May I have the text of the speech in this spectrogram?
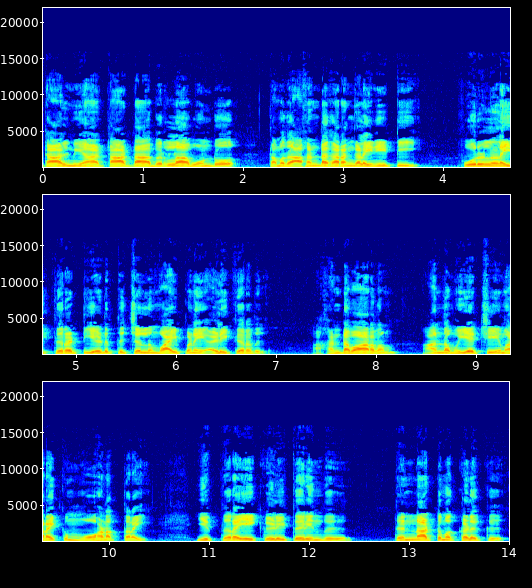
டால்மியா டாடா பிர்லா போன்றோர் தமது அகண்ட கரங்களை நீட்டி பொருளினை திரட்டி எடுத்துச் செல்லும் வாய்ப்பினை அளிக்கிறது. அகண்ட பாரதம் அந்த முயற்சியை மறைக்கும் மோகனத்திரை இத்திரையை கிழித்தெறிந்து தென்னாட்டு மக்களுக்கு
